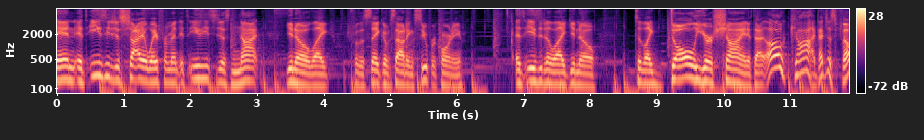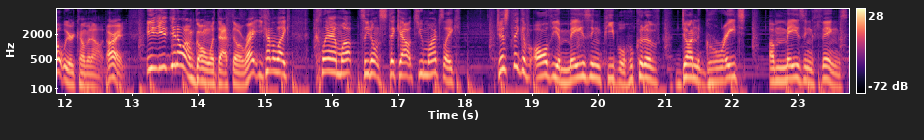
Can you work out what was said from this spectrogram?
and it's easy to just shy away from it. It's easy to just not, you know, like for the sake of sounding super corny, it's easy to like, you know, to like dull your shine if that oh god that just felt weird coming out all right you, you know where i'm going with that though right you kind of like clam up so you don't stick out too much like just think of all the amazing people who could have done great, amazing things,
